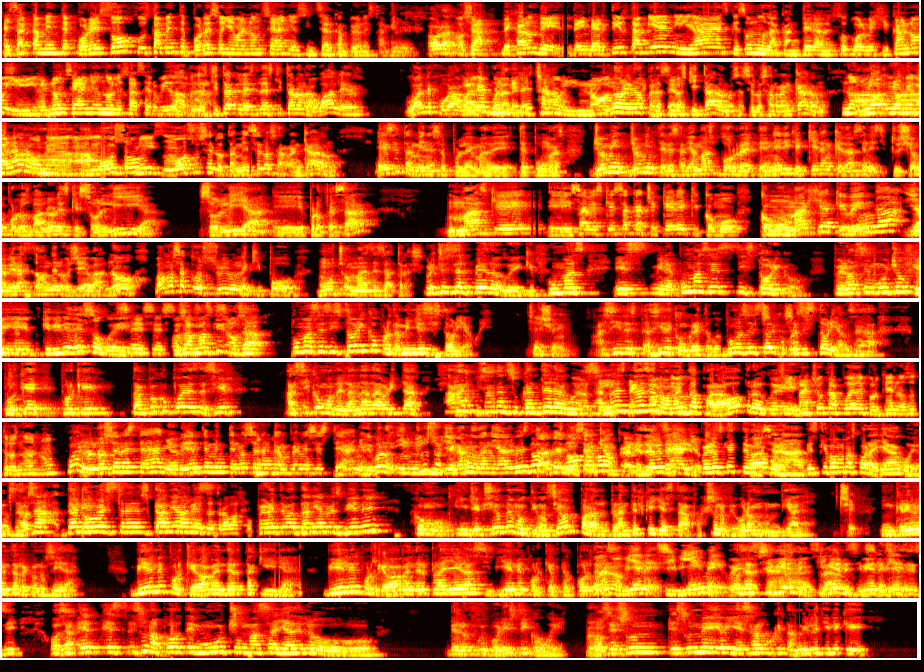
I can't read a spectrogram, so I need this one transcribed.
Exactamente, por eso, justamente por eso llevan 11 años sin ser campeones también. ahora, O sea, dejaron de, de invertir también y, ah, es que somos la cantera del fútbol mexicano y en 11 años no les ha servido No, pues les, quita- les, les quitaron a Waller. Waller jugaba muy Waller por no la derecha. y no... No, no, no, pero se los quitaron, o sea, se los arrancaron. No, A- lo, lo regalaron a, a Mozo, Luis. Mozo se lo, también se los arrancaron. Ese también es el problema de, de Pumas. Yo me, yo me interesaría más por retener y que quieran quedarse en la institución por los valores que solía, solía eh, profesar, más que, eh, ¿sabes qué? Saca chequera y que como, como magia que venga y a ver hasta dónde nos lleva. No, vamos a construir un equipo mucho más desde atrás. pero ese es el pedo, güey, que Pumas es, mira, Pumas es histórico, pero hace mucho que, que vive de eso, güey. Sí, sí, sí. O sea, más que, o sea, Pumas es histórico, pero también ya es historia, güey. Sí. Sí. Así de, así de concreto, güey. Pumas es histórico, pero es historia, o sea, ¿por qué? Porque tampoco puedes decir así como de la nada ahorita, ay, pues hagan su cantera, güey. O sea, Sí, no es, no es de momento para otro, güey. Si Pachuca puede, ¿por qué nosotros no, no? Bueno, no será este año, evidentemente no serán campeones este año. Y bueno, incluso llegando Dani Alves, tal vez no, sean campeones pero, este es año. pero es que te va, O güey. sea- es que va más para allá, güey. O sea, O sea, Dani dos, Alves- tres, Dani Alves- años de trabajo. pero ahí te va, Dani Alves viene como inyección de motivación para el plantel que ya está, porque es una figura mundial, Sí. increíblemente reconocida. Viene porque va a vender taquilla, viene porque va a vender playeras y viene porque te aporta Bueno, viene, si viene, güey. o sea, si viene, si claro, viene, si viene, sí sí, sí, sí. O sea, es, es un aporte mucho más allá de lo, de lo futbolístico, güey. O sea, es un, es un medio y es algo que también le tiene que,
